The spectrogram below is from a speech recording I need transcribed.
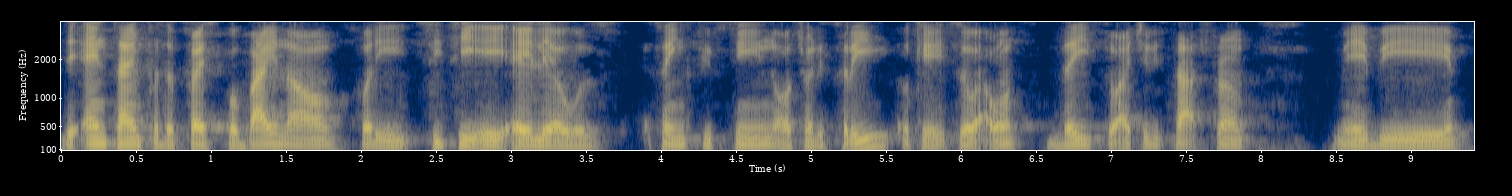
the end time for the first for buy now for the CTA earlier was I think 15 or 23 okay so I want these to actually start from maybe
